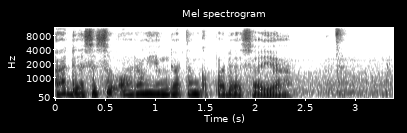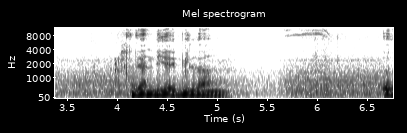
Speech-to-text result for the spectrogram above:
ada seseorang yang datang kepada saya dan dia bilang e,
